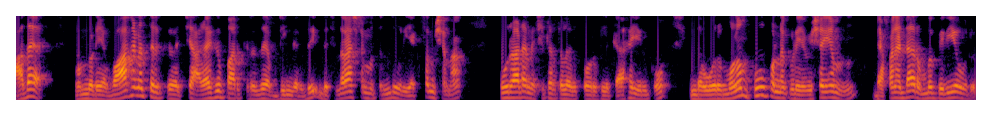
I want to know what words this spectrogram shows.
அதை நம்மளுடைய வாகனத்திற்கு வச்சு அழகு பார்க்கிறது அப்படிங்கிறது இந்த சந்திராஷ்டமத்திலிருந்து ஒரு எக்ஸம்ஷனாக பூராட நட்சத்திரத்துல இருப்பவர்களுக்காக இருக்கும். இந்த ஒரு முலம் பூ பண்ணக்கூடிய விஷயம் டெஃபினட்டாக ரொம்ப பெரிய ஒரு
